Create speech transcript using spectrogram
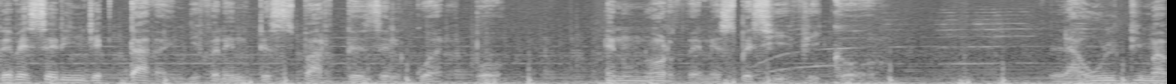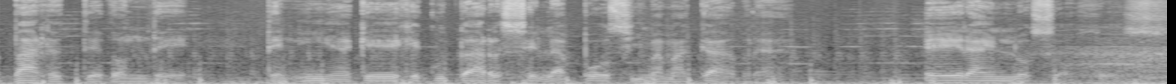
debe ser inyectada en diferentes partes del cuerpo, en un orden específico la última parte donde tenía que ejecutarse la pócima macabra era en los ojos.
